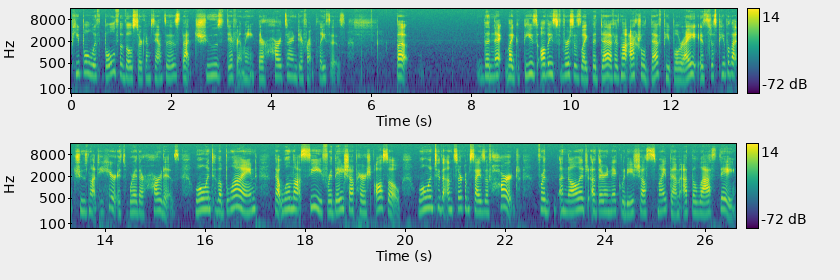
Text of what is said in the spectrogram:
people with both of those circumstances that choose differently. Their hearts are in different places. But the neck like these all these verses like the deaf it's not actual deaf people right? It's just people that choose not to hear. It's where their heart is. Woe unto the blind that will not see for they shall perish also. Woe unto the uncircumcised of heart for a knowledge of their iniquities shall smite them at the last day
